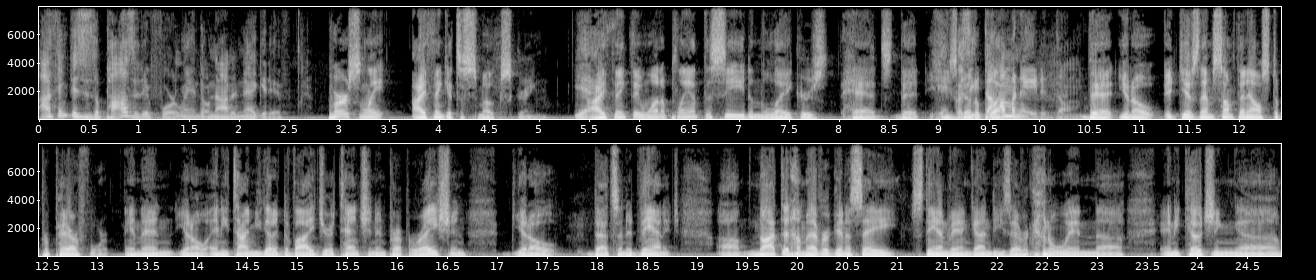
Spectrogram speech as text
I think this is a positive for Orlando, not a negative. Personally, I think it's a smokescreen. Yeah. I think they want to plant the seed in the Lakers' heads that he's Because going he to play. dominated them. that you know it gives them something else to prepare for and then you know anytime you got to divide your attention in preparation you know that's an advantage. Um, not that I'm ever going to say Stan Van Gundy's ever going to win uh, any coaching uh,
